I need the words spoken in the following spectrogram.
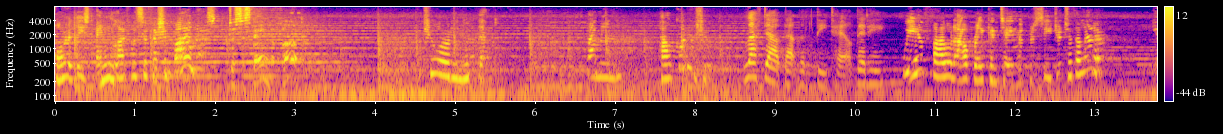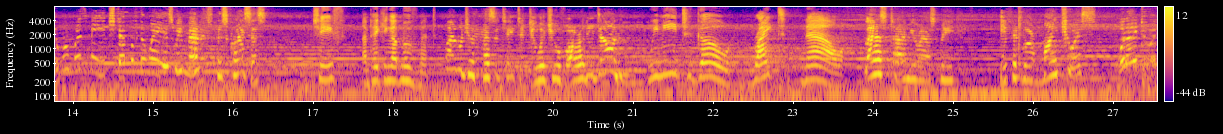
Or at least any life with sufficient biomass to sustain the flood. But you already knew that. I mean, how couldn't you? Left out that little detail, did he? We have followed outbreak containment procedure to the letter. You were with me each step of the way as we managed this crisis. Chief, I'm picking up movement. Why would you hesitate to do what you've already done? We need to go right now. Last time you asked me if it were my choice, would I do it?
